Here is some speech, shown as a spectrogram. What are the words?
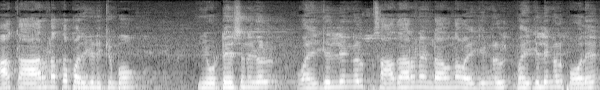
ആ കാരണത്തെ പരിഗണിക്കുമ്പോൾ മ്യൂട്ടേഷനുകൾ വൈകല്യങ്ങൾ സാധാരണ ഉണ്ടാവുന്ന വൈകല്യങ്ങൾ വൈകല്യങ്ങൾ പോലെ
